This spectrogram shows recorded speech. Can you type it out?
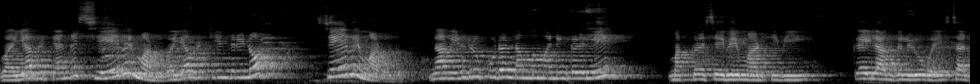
ವೈಯಾವೃತ್ತಿ ಅಂದರೆ ಸೇವೆ ಮಾಡು. ವೈಯಾವೃತ್ತಿ ಅಂದ್ರೇನು ಸೇವೆ ಮಾಡೋದು. ನಾವೆಲ್ಲರೂ ಕೂಡ ನಮ್ಮ ಮನೆಗಳಲ್ಲಿ ಮಕ್ಕಳ ಸೇವೆ ಮಾಡ್ತೀವಿ. ಕೈಲಾಗದಲ್ಲಿರೋ ವಯಸ್ಸಾದ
